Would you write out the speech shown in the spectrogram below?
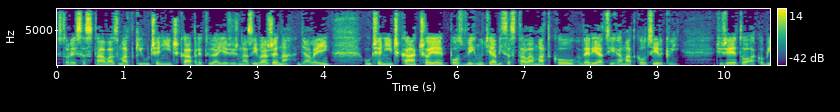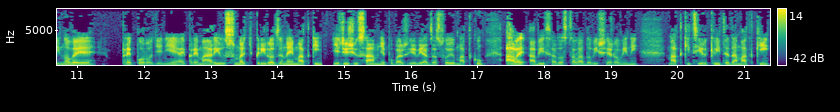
z ktorej sa stáva z matky učeníčka, a preto ju aj Ježiš nazýva žena ďalej, učeníčka, čo je pozdvihnutie, aby sa stala matkou veriacich a matkou cirkvi. Čiže je to akoby nové preporodenie aj pre Máriu smrť prirodzenej matky. Ježiš ju sám nepovažuje viac za svoju matku, ale aby sa dostala do vyššej roviny matky cirkvi, teda matky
